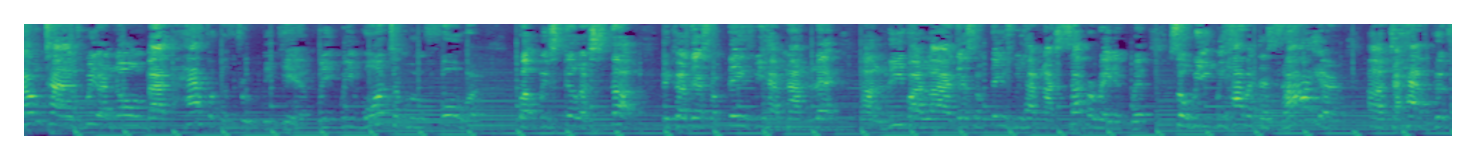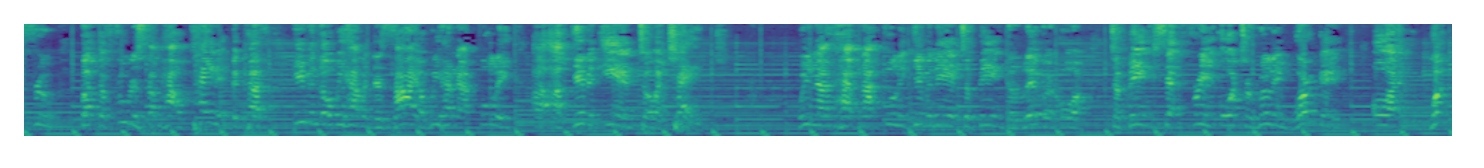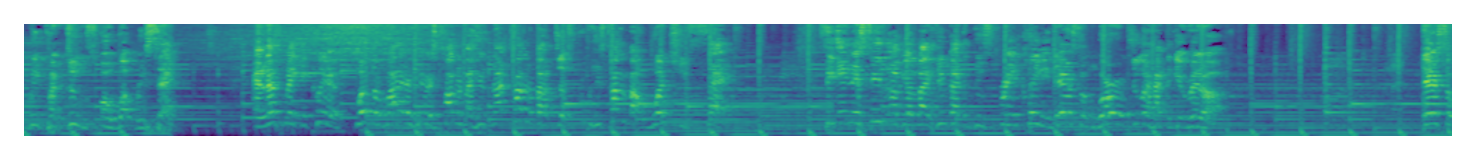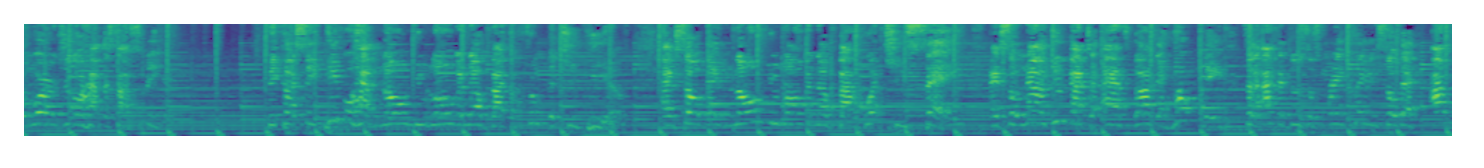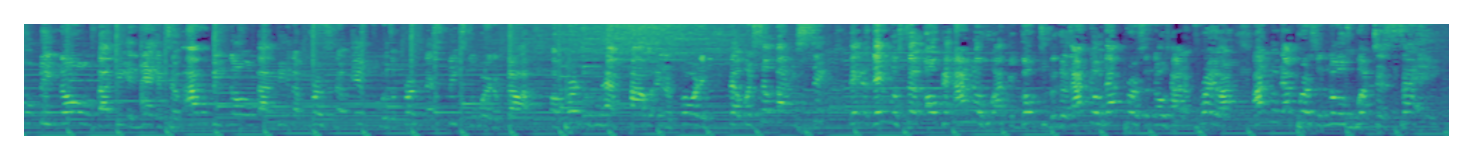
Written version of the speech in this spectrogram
Sometimes we are known by half of the fruit we give. We, we want to move forward, but we still are stuck because there's some things we have not let uh, leave our lives. There's some things we have not separated with. So we, we have a desire uh, to have good fruit, but the fruit is somehow tainted because even though we have a desire, we have not fully uh, uh given in to a change. We not, have not fully given in to being delivered or to being set free or to really working on what we produce or what we say. And let's make it clear what the writer here is talking about. He's not talking about just fruit, he's talking about what you say. See, in this season of your life, you've got to do spring cleaning. There are some words you're going to have to get rid of. There's some words you're going to have to stop speaking. Because, see, people have known you long enough by the fruit that you give. And so they've known you long enough by what you say. And so now you've got to ask God to help me so that I can do some spring cleaning so that I won't be known by being negative. I will be known by being a person of influence, a person that speaks the word of God, a person who has power and authority. That when somebody's sick, they, they will say, okay, I know who I can go to because I know that person knows how to pray or I know that person knows what to say.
